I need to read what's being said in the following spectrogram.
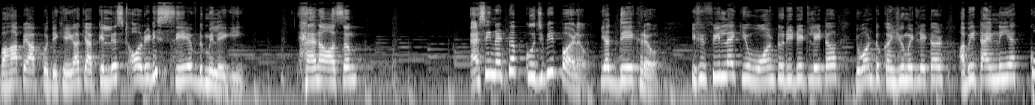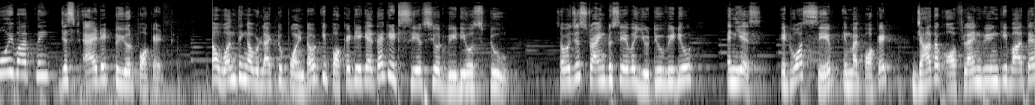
वहाँ पे आपको दिखेगा कि आपकी लिस्ट ऑलरेडी सेव्ड मिलेगी. है ना ऑसम ऐसे नेट पे आप कुछ भी पढ़ या देख रहे हो if you feel like you want to read it later you want to consume it later अभी टाइम नहीं है, कोई बात नहीं just add it to your Pocket one thing I would like to point out कि पॉकेट ये कहता है कि it saves your videos too so I just trying to save a YouTube video and yes it was saved in my Pocket जहाँ तक ऑफलाइन व्यूइंग की बात है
